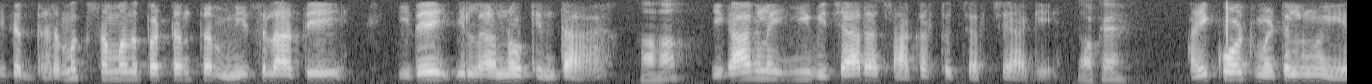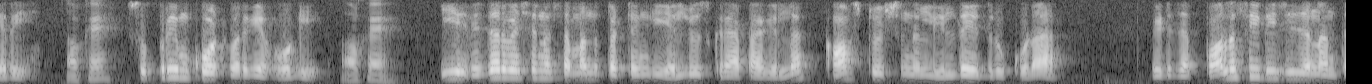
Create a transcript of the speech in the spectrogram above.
ಈಗ ಧರ್ಮಕ್ಕೆ ಸಂಬಂಧಪಟ್ಟಂತ ಮೀಸಲಾತಿ ಇದೆ ಇಲ್ಲ ಅನ್ನೋಕ್ಕಿಂತ ಈಗಾಗಲೇ ಈ ವಿಚಾರ ಸಾಕಷ್ಟು ಚರ್ಚೆ ಆಗಿ ಓಕೆ ಹೈಕೋರ್ಟ್ ಮೆಟಲನ್ನು ಏರಿ ಓಕೆ ಸುಪ್ರೀಂ ಕೋರ್ಟ್ ವರೆಗೆ ಹೋಗಿ ಓಕೆ ಈ ರಿಸರ್ವೇಶನ್ ಸಂಬಂಧಪಟ್ಟಂಗೆ ಎಲ್ಲೂ ಸ್ಕ್ರಾಪ್ ಆಗಿಲ್ಲ. ಕಾನ್ಸ್ಟಿಟ್ಯೂಷನ್ ಅಲ್ಲಿ ಇಲ್ಲದೆ ಇದ್ರೂ ಕೂಡ it is a policy decision ಅಂತ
